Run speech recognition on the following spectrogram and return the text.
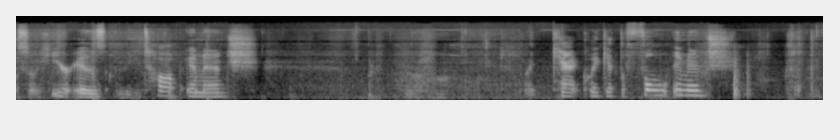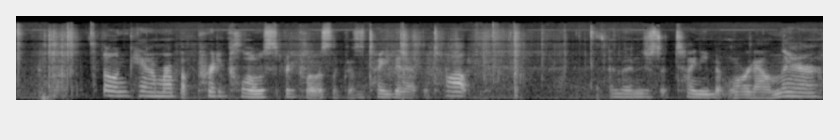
So here is the top image. I can't quite get the full image on camera, but pretty close, pretty close. Like there's a tiny bit at the top, and then just a tiny bit more down there.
